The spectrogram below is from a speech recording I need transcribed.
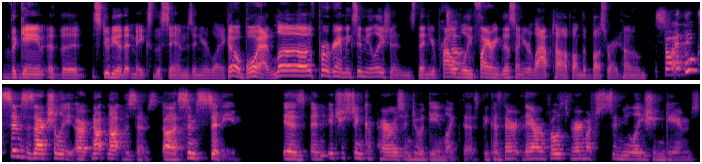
the game at the studio that makes the Sims and you're like, "Oh boy, I love programming simulations," then you're probably firing this on your laptop on the bus ride home. So I think Sims is actually uh, not not The Sims. Uh, Sims City is an interesting comparison to a game like this because they're they are both very much simulation games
